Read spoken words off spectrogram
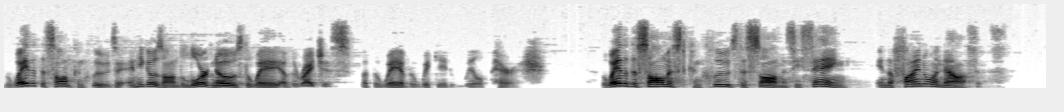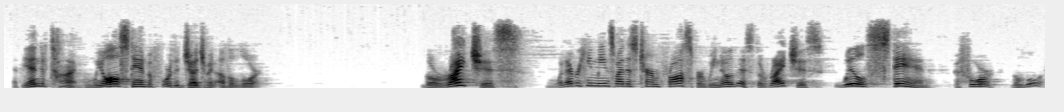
The way that the psalm concludes, and he goes on, the Lord knows the way of the righteous, but the way of the wicked will perish. The way that the psalmist concludes this psalm is he's saying, in the final analysis, at the end of time, when we all stand before the judgment of the Lord, the righteous, whatever he means by this term prosper, we know this the righteous will stand before the Lord.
